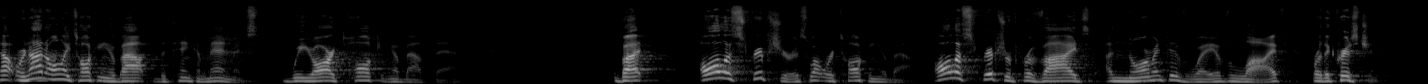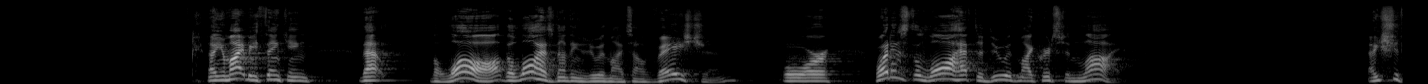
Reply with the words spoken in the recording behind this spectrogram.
Now, we're not only talking about the Ten Commandments, we are talking about that. But all of Scripture is what we're talking about. All of Scripture provides a normative way of life for the Christian. Now, you might be thinking that the law, the law has nothing to do with my salvation, or what does the law have to do with my Christian life? Now, you should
